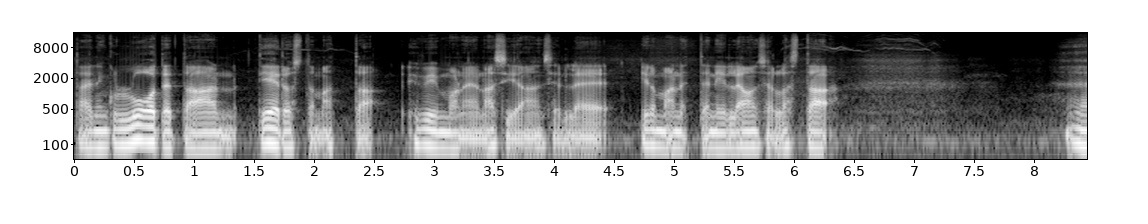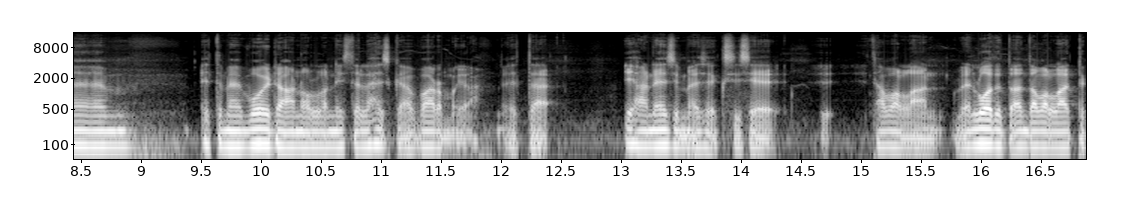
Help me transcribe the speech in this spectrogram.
tai niinku luotetaan tiedostamatta hyvin moneen asiaan ilman, että niille on sellaista, että me voidaan olla niistä läheskään varmoja. Että ihan ensimmäiseksi se tavallaan, me luotetaan tavallaan, että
